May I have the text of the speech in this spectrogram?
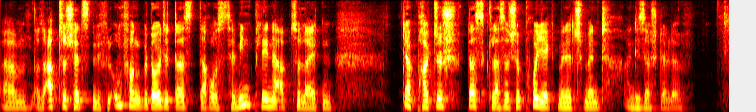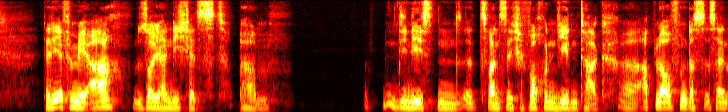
ähm, also abzuschätzen, wie viel Umfang bedeutet das, daraus Terminpläne abzuleiten. Ja, praktisch das klassische Projektmanagement an dieser Stelle. Denn die FMEA soll ja nicht jetzt ähm, die nächsten 20 äh, Wochen jeden Tag äh, ablaufen. Das ist ein,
